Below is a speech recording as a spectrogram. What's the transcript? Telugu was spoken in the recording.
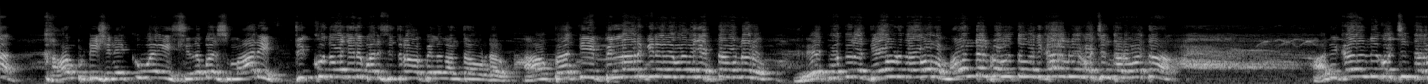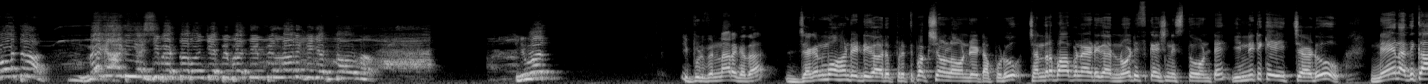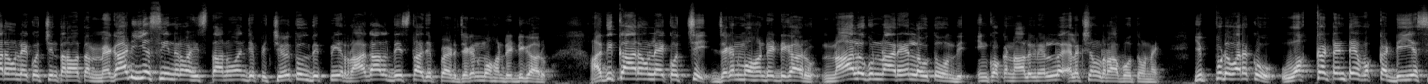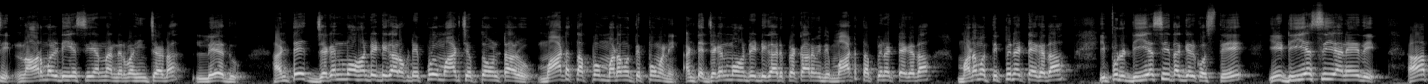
కాంపిటీషన్ ఎక్కువై సిలబస్ మారి దిక్కుదోచని పరిస్థితిలో ఆ పిల్లలంతా ఉన్నారు ఆ ప్రతి పిల్లాడికి నేను ఇవాళ చెప్తా ఉన్నారు రేపొద్దున దేవుడు దావాల మనందరి ప్రభుత్వం అధికారంలోకి వచ్చిన తర్వాత అధికారంలోకి వచ్చిన తర్వాత మెగా డిఎస్సి పెడతామని చెప్పి ప్రతి పిల్లాడికి చెప్తా ఉన్నా. ఇప్పుడు విన్నారు కదా జగన్మోహన్ రెడ్డి గారు ప్రతిపక్షంలో ఉండేటప్పుడు చంద్రబాబు నాయుడు గారు నోటిఫికేషన్ ఇస్తూ ఉంటే ఇన్నిటికే ఇచ్చాడు నేను అధికారంలోకి వచ్చిన తర్వాత మెగా డిఎస్సి నిర్వహిస్తాను అని చెప్పి చేతులు తిప్పి రాగాలు తీస్తా చెప్పాడు జగన్మోహన్ రెడ్డి గారు. అధికారం లేకొచ్చి జగన్మోహన్ రెడ్డి గారు నాలుగున్నరేళ్ళు అవుతూ ఉంది. ఇంకొక నాలుగు నెలల్లో ఎలక్షన్లు రాబోతున్నాయి. ఇప్పుడు వరకు ఒక్కటంటే ఒక్క డిఎస్సి నార్మల్ డిఎస్సి అన్న నిర్వహించాడా? లేదు. అంటే జగన్మోహన్ రెడ్డి గారు ఒకటి ఎప్పుడు మాట చెప్తూ ఉంటారు మాట తప్పం మడమ తిప్పమని. అంటే జగన్మోహన్ రెడ్డి గారి ప్రకారం ఇది మాట తప్పినట్టే కదా మడమ తిప్పినట్టే కదా. ఇప్పుడు డిఎస్సి దగ్గరికి వస్తే ఈ డిఎస్సి అనేది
